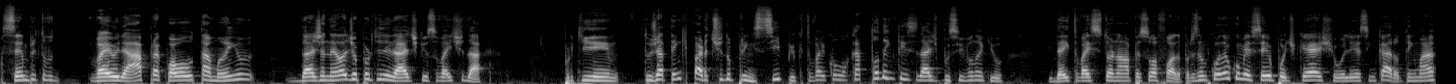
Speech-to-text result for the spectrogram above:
Sempre tu vai olhar para qual é o tamanho da janela de oportunidade que isso vai te dar. Porque tu já tem que partir do princípio que tu vai colocar toda a intensidade possível naquilo. E daí tu vai se tornar uma pessoa foda. Por exemplo, quando eu comecei o podcast, eu olhei assim, cara, eu tenho uma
